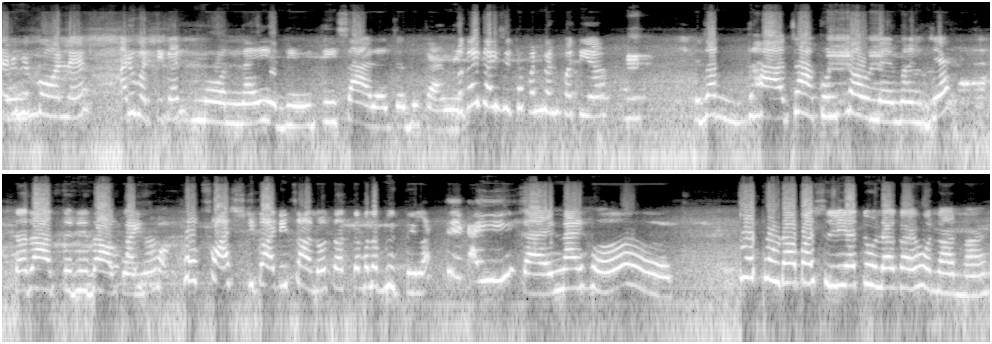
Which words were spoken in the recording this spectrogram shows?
तर हे मॉल आहे. अरे वरती कर. नोंद नाही ती साड्याचं दुकान आहे. बघा काहीच इथं पण गणपती आहे? दहा झाकून ठेवलंय म्हणजे. तर रात्री दाखवून खूप फास्ट गाडी चालवतात तर मला भीती लागते काही. काय नाही होत. तू पुढं बसली आहे तुला काय होणार नाही.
